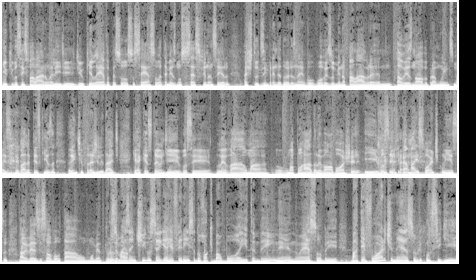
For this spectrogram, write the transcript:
E o que vocês falaram ali de, de o que leva a pessoa ao sucesso, ou até mesmo ao sucesso financeiro, atitudes empreendedoras, né? Vou, vou resumir na palavra, talvez nova para muitos, mas que vale a pesquisa, antifragilidade, que é a questão de você levar uma, uma porrada, levar uma bocha e você ficar mais forte com isso, ao invés de só voltar ao momento que Para os você mais tava. antigos, segue a referência do Rock Balboa aí também, né? Não é sobre bater forte, né? É sobre conseguir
